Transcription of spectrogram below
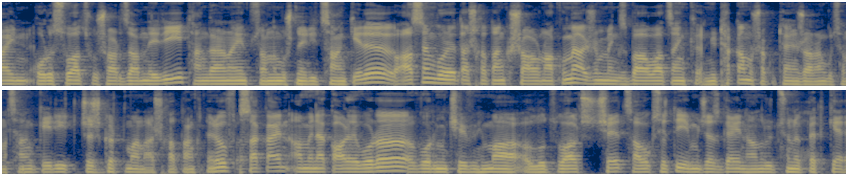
այն կորսված հուշարձանների, թանգարանային ցուցանմուշների ցանկերը։ Ասեմ, որ այդ աշխատանքը շարունակվում է, այժմ մենք զբաղված ենք նյութական մշակութային ժառանգության ցանկերի ճշգրտման աշխատանքներով, սակայն ամենակարևորը, որ մինչև հիմա լուծված չէ, ցավոք սրտի միջազգային հանրությունը պետք է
